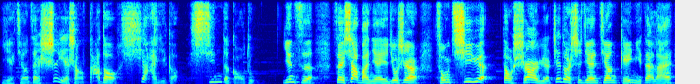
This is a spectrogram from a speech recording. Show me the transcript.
也将在事业上达到下一个新的高度。因此，在下半年，也就是从七月到十二月这段时间，将给你带来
